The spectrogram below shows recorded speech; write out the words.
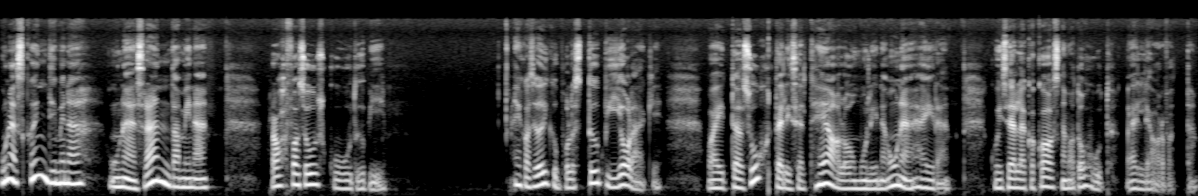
unes kõndimine, unes rändamine, rahvasuus kuutõbi. ega see õigupoolest tõbi ei olegi, vaid suhteliselt healoomuline unehäire, kui sellega kaasnevad ohud välja arvata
